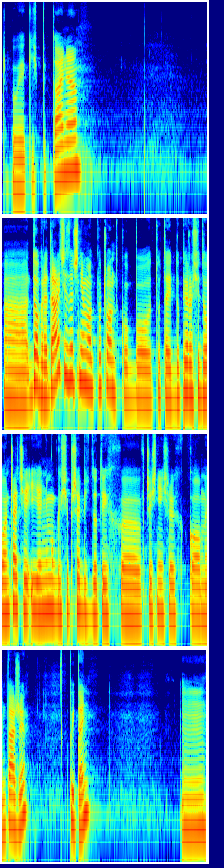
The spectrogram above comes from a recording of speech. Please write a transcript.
czy były jakieś pytania. Dobra, dawajcie zaczniemy od początku, bo tutaj dopiero się dołączacie i ja nie mogę się przebić do tych e, wcześniejszych komentarzy, pytań. Mm.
